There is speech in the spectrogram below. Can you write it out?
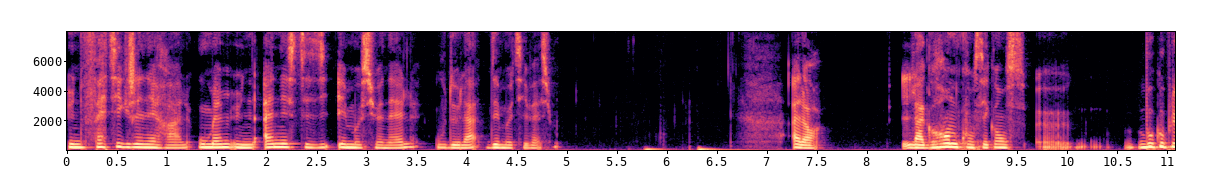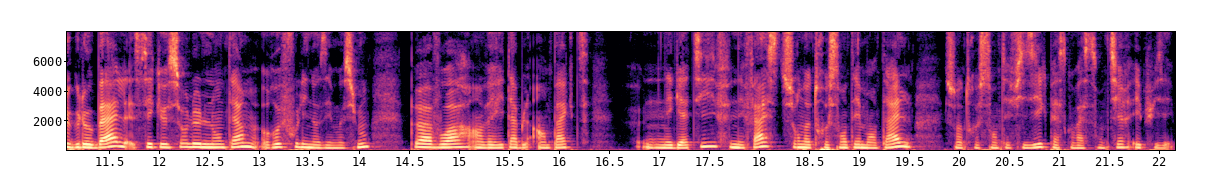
une fatigue générale ou même une anesthésie émotionnelle ou de la démotivation. Alors, la grande conséquence euh, beaucoup plus globale, c'est que sur le long terme, refouler nos émotions peut avoir un véritable impact euh, négatif, néfaste sur notre santé mentale, sur notre santé physique, parce qu'on va se sentir épuisé.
